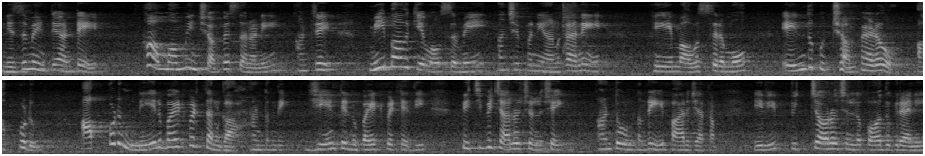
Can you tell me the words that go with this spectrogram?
నిజమేంటి అంటే ఆ మమ్మీని చంపేస్తానని. అంటే మీ బావకి ఏం అవసరమే? అని చెప్పని అనగానే ఏం అవసరమో? ఎందుకు చంపాడో? అప్పుడు అప్పుడు నేను బయట పెడతానుగా అంటుంది. ఏంటి నువ్వు బయట పెట్టేది పిచ్చి పిచ్చి ఆలోచనలు చేయి అంటూ ఉంటుంది పారిజాతం. ఇవి పిచ్చి ఆలోచనలు కాదు గ్రాని.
